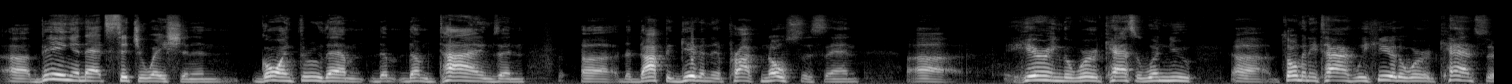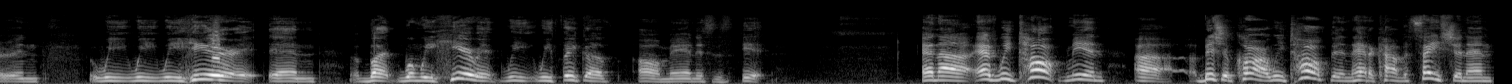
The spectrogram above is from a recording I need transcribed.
uh, being in that situation and going through them them, them times and uh, the doctor giving the prognosis and uh, hearing the word cancer when you uh, so many times we hear the word cancer and we we we hear it and but when we hear it we we think of oh man this is it. And uh, as we talked me and uh, bishop carr we talked and had a conversation and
